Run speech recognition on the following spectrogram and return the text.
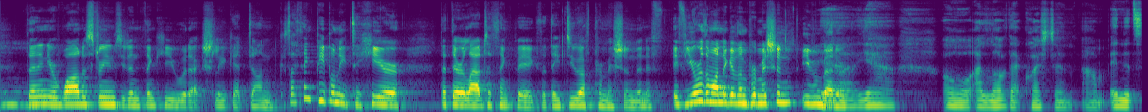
mm. that in your wildest dreams you didn't think you would actually get done? Because I think people need to hear that they're allowed to think big, that they do have permission, and if if you're the one to give them permission, even better. Yeah, yeah. Oh, I love that question. Um, and it's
